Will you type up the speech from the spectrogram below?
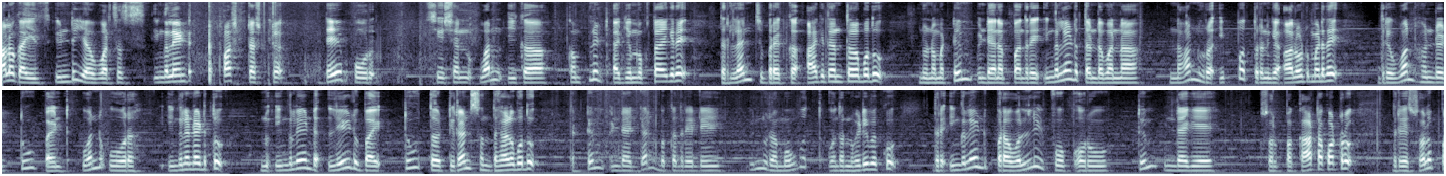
Hello guys India versus England first test day four season one ಈಗ ಕಂಪ್ಲೀಟ್ ಆಗಿ ಮುಕ್ತಾಯಾಗಿದೆ ಇದರ ಲಂಚ್ ಬ್ರೇಕ್ ಆಗಿದೆ ಅಂತ ಹೇಳ್ಬೋದು. ಇನ್ನು ನಮ್ಮ ಟೀಮ್ ಇಂಡಿಯಾನಪ್ಪ ಅಂದರೆ ಇಂಗ್ಲೆಂಡ್ ತಂಡವನ್ನು ನಾನ್ನೂರ ಇಪ್ಪತ್ತು ರನ್ಗೆ ಆಲ್ಔಟ್ ಮಾಡಿದೆ. ಅಂದರೆ one hundred two point one over England ಆಡಿತು ಇನ್ನು England lead by two thirty runs ಅಂತ ಹೇಳ್ಬೋದು. ಟೀಮ್ ಇಂಡಿಯಾ ಗೆಲ್ಲಬೇಕಂದ್ರೆ ಇಲ್ಲಿ ಇನ್ನೂರ ಮೂವತ್ತೊಂದರನ್ನು ಹಿಡಿಬೇಕು. ಅಂದರೆ ಇಂಗ್ಲೆಂಡ್ ಪರ ಒಲ್ಲಿ ಫೋಪ್ ಅವರು ಟೀಮ್ ಇಂಡಿಯಾಗೆ ಸ್ವಲ್ಪ ಕಾಟ ಕೊಟ್ಟರು ಅಂದರೆ ಸ್ವಲ್ಪ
